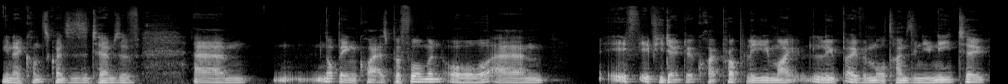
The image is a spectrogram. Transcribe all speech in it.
you know, consequences in terms of um, not being quite as performant or um, if if you don't do it quite properly, you might loop over more times than you need to.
